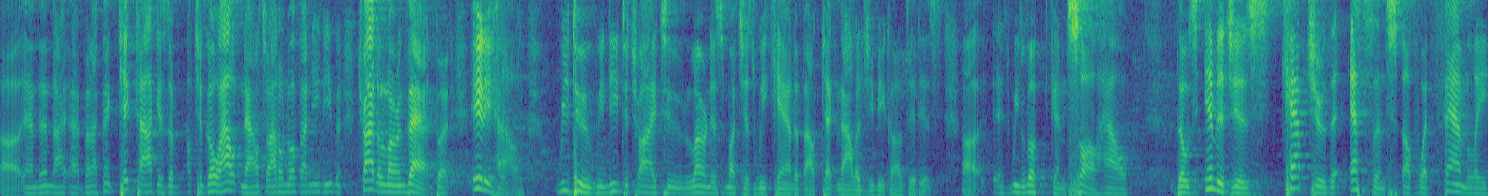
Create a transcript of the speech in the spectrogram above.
uh, and then I, I, but I think TikTok is about to go out now, so I don't know if I need to even try to learn that. But anyhow, we do. We need to try to learn as much as we can about technology because it is, uh, as we look and saw how those images capture the essence of what family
